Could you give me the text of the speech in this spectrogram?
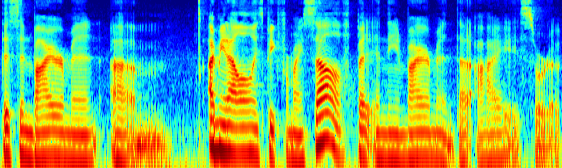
this environment. Um, I mean, I'll only speak for myself, but in the environment that I sort of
